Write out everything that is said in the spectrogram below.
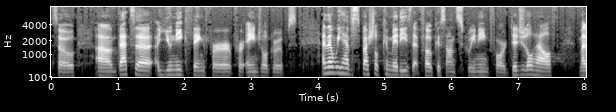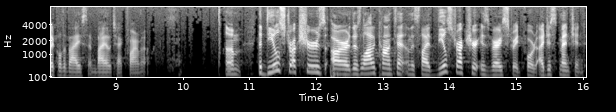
So um, that's a, a, unique thing for, for angel groups. And then we have special committees that focus on screening for digital health, medical device, and biotech pharma. Um, the deal structures are, there's a lot of content on this slide. Deal structure is very straightforward. I just mentioned,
